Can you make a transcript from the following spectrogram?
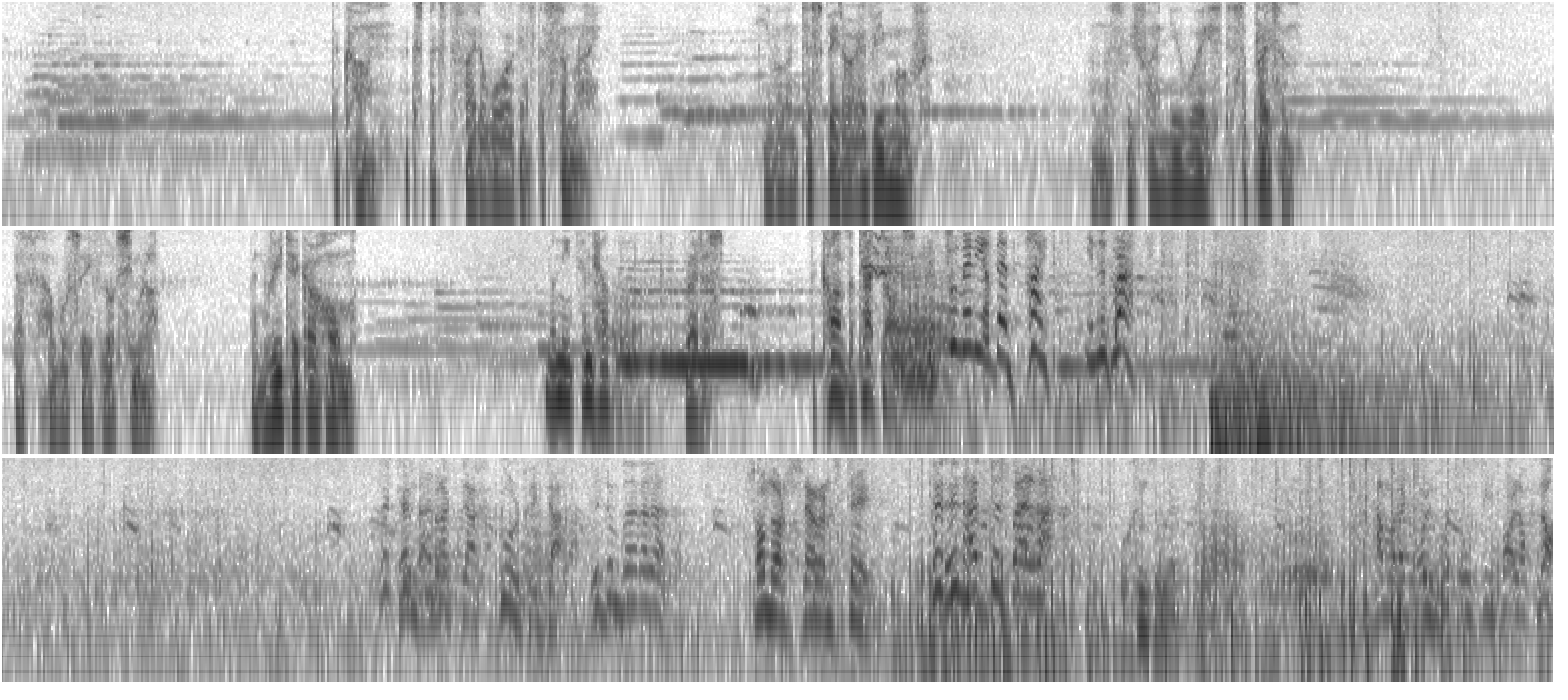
The Khan expects to fight a war against the samurai. He will anticipate our every move. Unless we find new ways to surprise him. That's how we'll save Lord Shimura. And retake our home. You'll need some help. Riders. The Khan's attack dogs. There's too many of them! Hide! In the grass! Ten brak dach gulpinta. Бидэн байгаараа. Сонор шарнстэй. Тэр энэ хавтал байгаа. Бүхэн зүгээр. Самураг уулбот уусны болохно.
